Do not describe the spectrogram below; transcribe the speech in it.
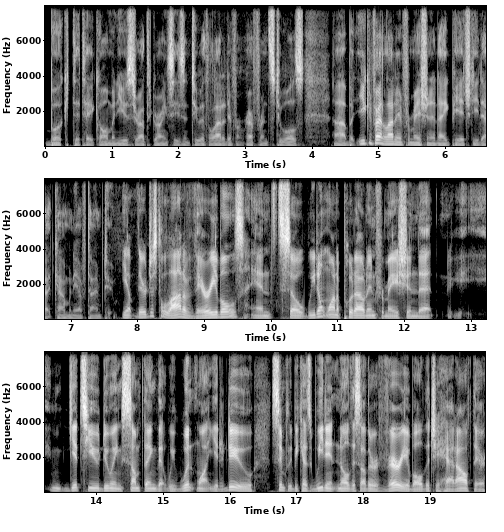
book to take home and use throughout the growing season too, with a lot of different reference tools. Uh, but you can find a lot of information at agphd.com when you have time to. Yep, there are just a lot of variables, and so we don't want to put out information that gets you doing something that we wouldn't want you to do simply because we didn't know this other variable that you had out there.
